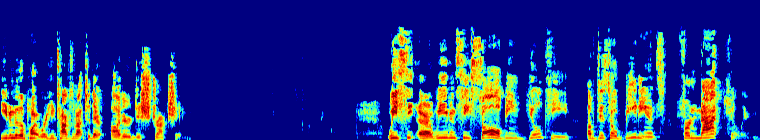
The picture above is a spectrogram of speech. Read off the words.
even to the point where he talks about to their utter destruction we see uh, we even see Saul being guilty of disobedience for not killing.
